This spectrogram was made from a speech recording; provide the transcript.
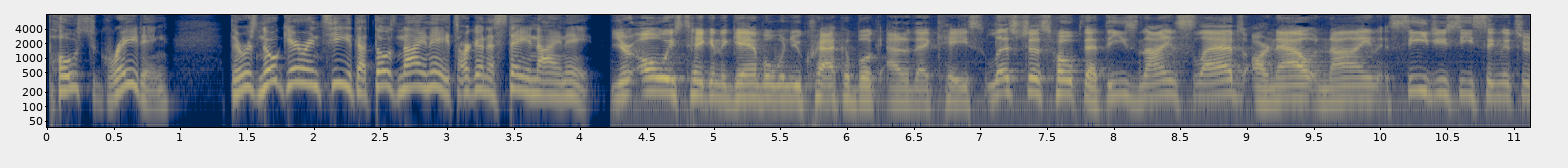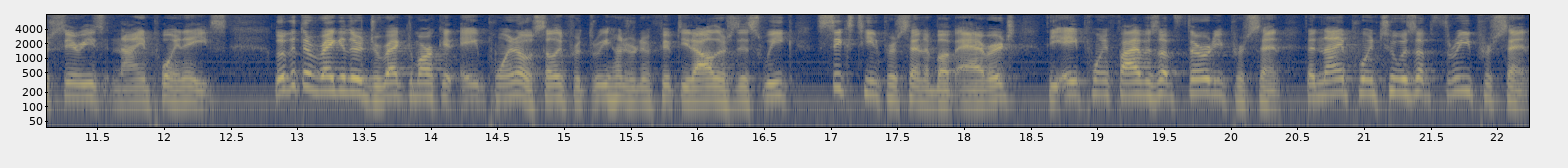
post grading there is no guarantee that those nine eights are going to stay nine eight. You're always taking the gamble when you crack a book out of that case. Let's just hope that these nine slabs are now nine CGC Signature Series 9.8s. Look at the regular direct market 8.0 selling for $350 this week, 16% above average. The 8.5 is up 30%. The 9.2 is up 3%.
